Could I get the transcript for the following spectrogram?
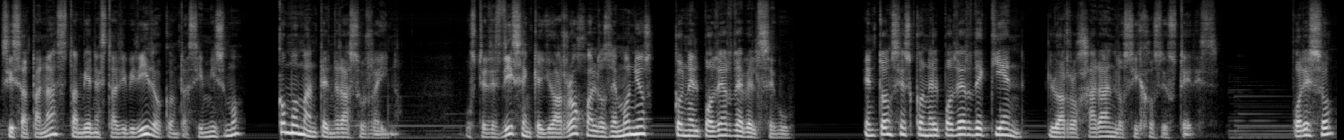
Si Satanás también está dividido contra sí mismo, ¿cómo mantendrá su reino? Ustedes dicen que yo arrojo a los demonios con el poder de Belcebú. Entonces, ¿con el poder de quién lo arrojarán los hijos de ustedes. Por eso,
